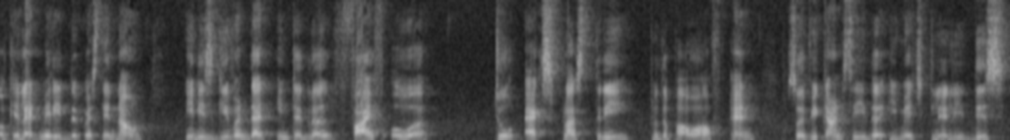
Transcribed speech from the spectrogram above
Okay, let me read the question now. It is given that integral 5 over 2x plus 3 to the power of n. So if you can't see the image clearly, this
